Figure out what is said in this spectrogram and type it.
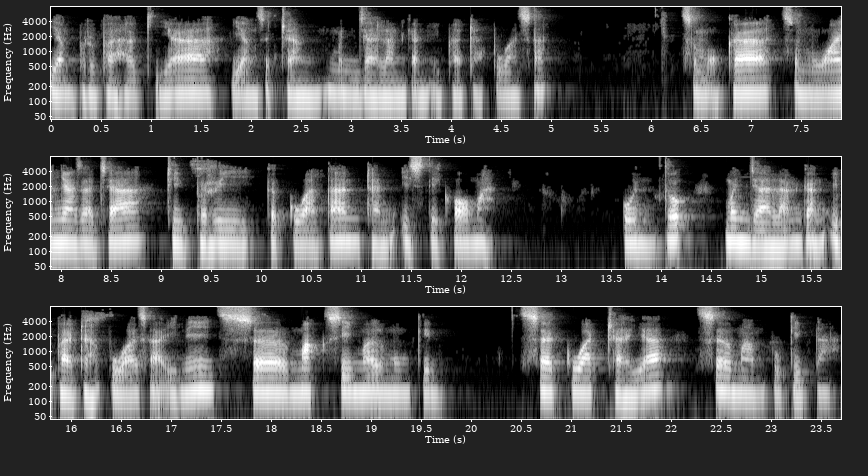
yang berbahagia yang sedang menjalankan ibadah puasa. Semoga semuanya saja diberi kekuatan dan istiqomah untuk menjalankan ibadah puasa ini semaksimal mungkin, sekuat daya, semampu kita.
